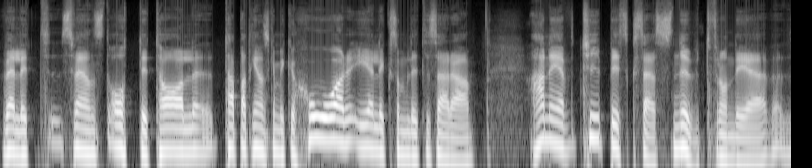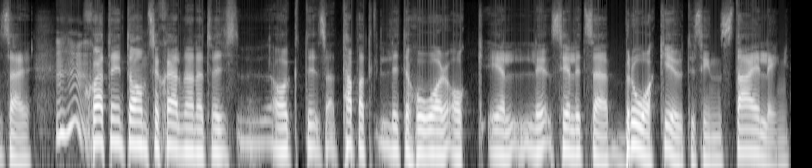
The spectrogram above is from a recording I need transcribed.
väldigt svenskt 80-tal, tappat ganska mycket hår, är liksom lite så här han är typisk så här, snut från det. Så här, Sköter inte om sig själv nödvändigtvis och det, så här, tappat lite hår och är, ser lite så här, bråkig ut i sin styling.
